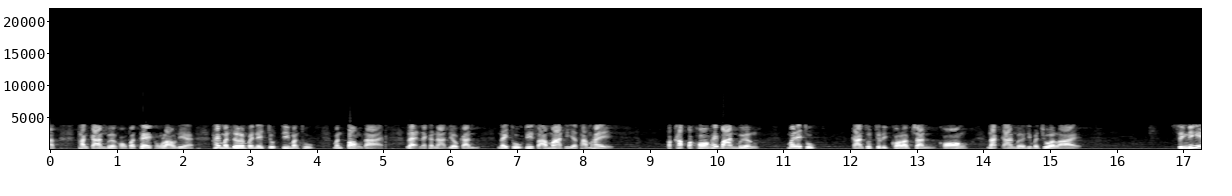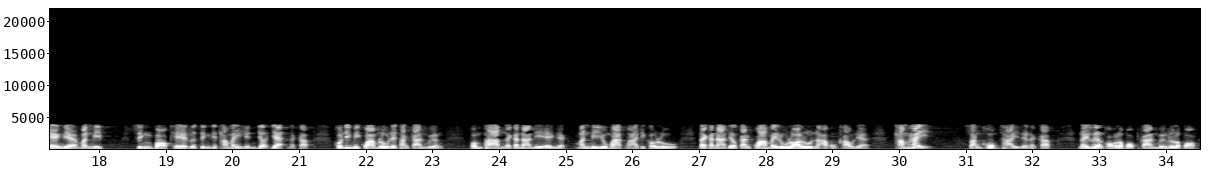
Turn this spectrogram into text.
ทางการเมืองของประเทศของเราเนี่ย ให้มันเดินไปในจุดที่มันถูกมันต้องได้ และในขณะเดียวกันในถูกที่สามารถที่จะทำให้ ประคับประคองให้บ้านเมือง ไม่ได้ถูกการทุจริตคอร์รัปชันของนักการเมืองที่มันชั่วร้าย สิ่งนี้เองเนี่ยมันมีสิ่งบอกเหตุหรือสิ่งที่ทำให้เห็นเยอะแยะนะครับ คนที่มีความรู้ในทางการเมือง ผมถามในขณะนี้เองเนี่ย มันมีอยู่มากมายที่เขารู้ แต่ขณะเดียวกันความไม่รู้ร้อนรู้หนาวของเขาเนี่ยทำให้สังคมไทยเนี่ยนะครับ ในเรื่องของระบบการเมืองหรือระบอบ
